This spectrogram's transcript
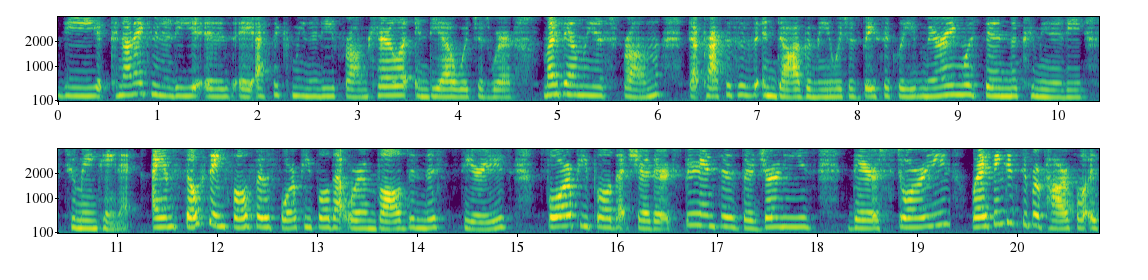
the Knanaya community is a ethnic community from Kerala, India, which is where my family is from, that practices endogamy, which is basically marriage sharing within the community to maintain it. I am so thankful for the four people that were involved in this series, four people that share their experiences, their journeys, their stories. What I think is super powerful is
